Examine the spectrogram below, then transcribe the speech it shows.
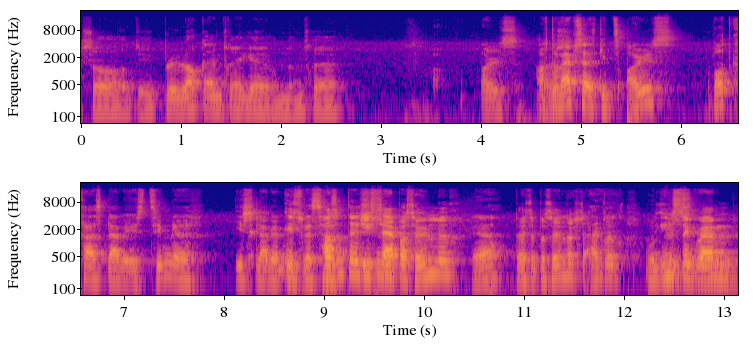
so die Blog-Einträge und unsere. alles. Auf Alles. der Website gibt es alles. Podcast, glaube ich, ist ziemlich, ist, glaube ich, am interessantesten. ist sehr persönlich, ja, da ist der persönlichste Eindruck. Und, Und Instagram, Instagram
